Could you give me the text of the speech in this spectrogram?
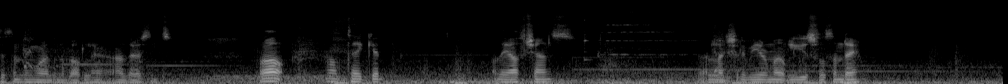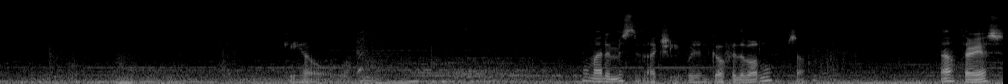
There's something more than a bottle here. Oh, there isn't. Well, I'll take it on the off chance. That'll actually be remotely useful someday. Keyhole. I might have missed it actually. We didn't go for the bottle, so. Oh, there he is.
